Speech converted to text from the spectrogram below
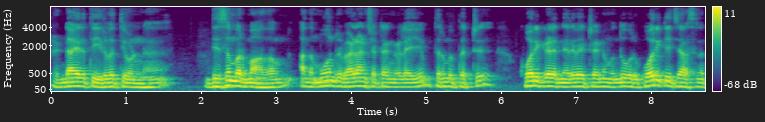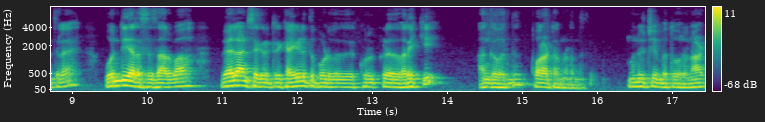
ரெண்டாயிரத்தி இருபத்தி ஒன்று டிசம்பர் மாதம் அந்த மூன்று வேளாண் சட்டங்களையும் திரும்ப பெற்று கோரிக்கைகளை நிறைவேற்றணும் வந்து ஒரு கோரிக்கை சாசனத்தில் ஒன்றிய அரசு சார்பாக வேளாண் செக்ரட்டரி கையெழுத்து போடுவது குறுக்கிறது வரைக்கும் அங்கே வந்து போராட்டம் நடந்தது. முந்நூற்றி எண்பத்தோரு நாள்.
